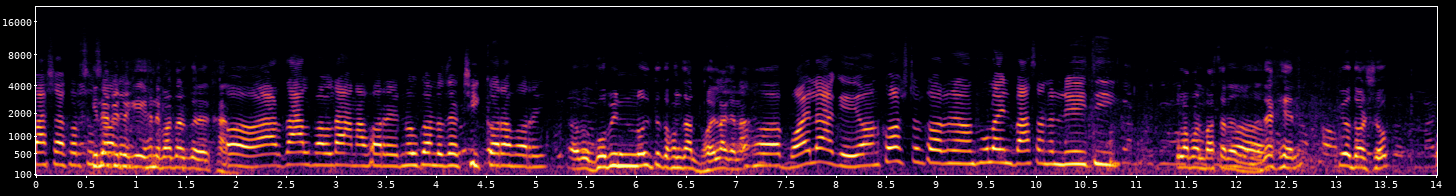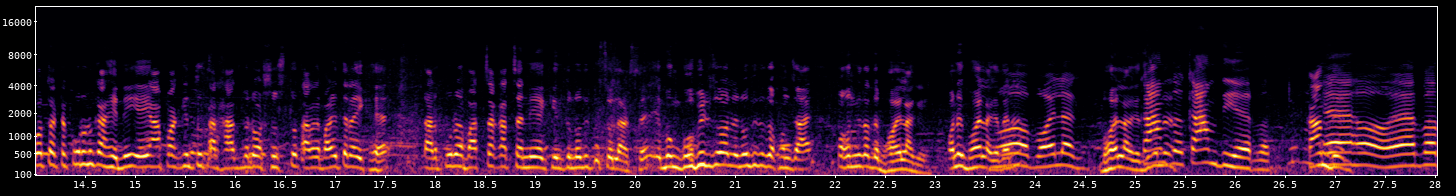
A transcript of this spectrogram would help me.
বাসা খরচ এখানে বাজার করে খান? ও, আর জাল ফালটা আনা পরে নৌকা নৌকা ঠিক করা পরে গভীর নদীতে যখন যান ভয় লাগে না? ভয় লাগে। অন কষ্টের কারণে অন ফুলাইন বাঁচানো লিয়েছি পোলাপান বাঁচানোর জন্য। দেখেন প্রিয় দর্শক কত একটা করুণ কাহিনী। এই আপা কিন্তু তার হাজবেন্ড অসুস্থ তার বাড়িতে রেখে তার পুরো বাচ্চা কাচ্চা নিয়ে কিন্তু নদীতে চলে আসছে এবং গভীর জলে নদীতে যখন যায় তখন কিন্তু তাদের ভয় লাগে। অনেক ভয় লাগে ভয় লাগে। ভয় লাগে। কাম দিয়ে এরবার কাম দিয়ে? হ্যাঁ এরবার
